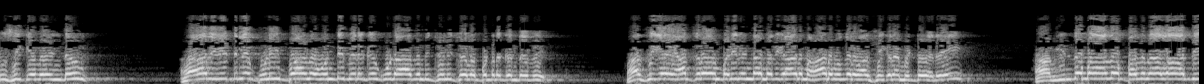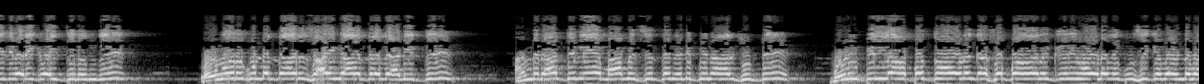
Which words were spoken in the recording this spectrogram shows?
புசிக்க வேண்டும். ஆறு வீட்டிலே புளிப்பான ஒன்றும் இருக்கக்கூடாது என்று சொல்லி சொல்லப்பட்டிருக்கின்றது. வாசிக்கிற யாத்திராவும் பனிரெண்டாம் அதிகாரம் ஆறு முதல் வாசிக்கலாம். எட்டு வரை நாம் இந்த மாதம் பதினாலாம் தேதி வரைக்கும் வைத்திருந்து ஒவ்வொரு குண்டத்தாரும் சாயங்காலத்தில் அடித்து அந்த நாட்டிலே மாமிசத்தை நெருப்பினால் சுட்டு புளிப்பில்லா அப்பத்தோடும் கசப்பான கிரிவோடு புசிக்க வேண்டும்.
